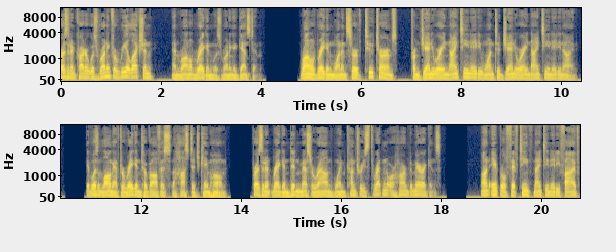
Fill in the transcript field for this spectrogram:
President Carter was running for re election, and Ronald Reagan was running against him. Ronald Reagan won and served two terms, from January 1981 to January 1989. It wasn't long after Reagan took office, the hostage came home. President Reagan didn't mess around when countries threatened or harmed Americans. On April 15, 1985,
